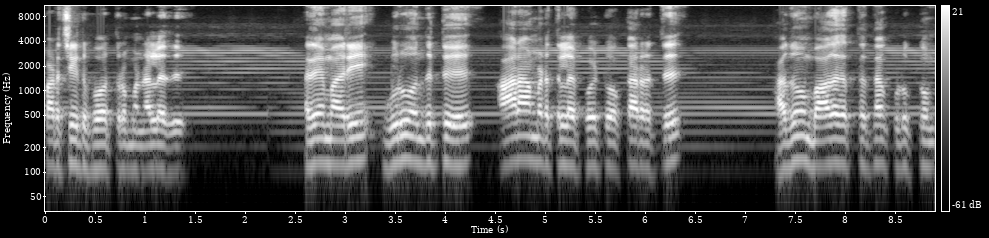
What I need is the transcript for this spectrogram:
படைச்சிக்கிட்டு போகிறது ரொம்ப நல்லது. அதே மாதிரி குரு வந்துட்டு ஆறாம் இடத்துல போயிட்டு உட்கார்றது அதுவும் பாதகத்தை தான் கொடுக்கும்.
